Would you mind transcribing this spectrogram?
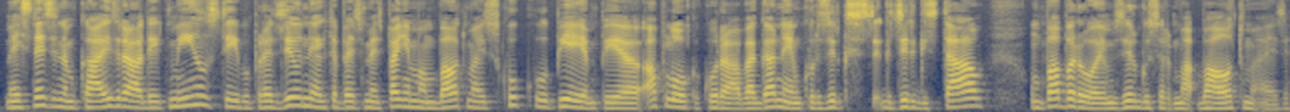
Mēs nezinām, kā izrādīt mīlestību pret dzīvnieku, tāpēc mēs paņemam baltmaiņu kukuli, pieejam pie aploka, kurā vai ganiem, kur zirgs, zirgi stāv, un pabarojam zirgus ar baltmaizi.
